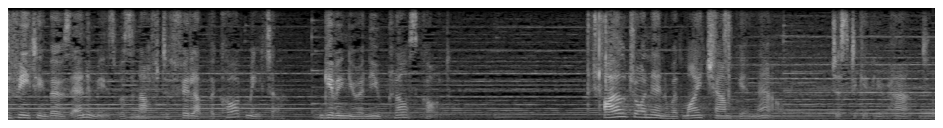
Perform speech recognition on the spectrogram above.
Defeating those enemies was enough to fill up the card meter, giving you a new class card. I'll join in with my champion now, just to give you a hand.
